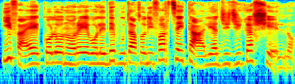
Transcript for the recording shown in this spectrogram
Gli fa eco l'onorevole deputato di Forza Italia Gigi Casciello.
